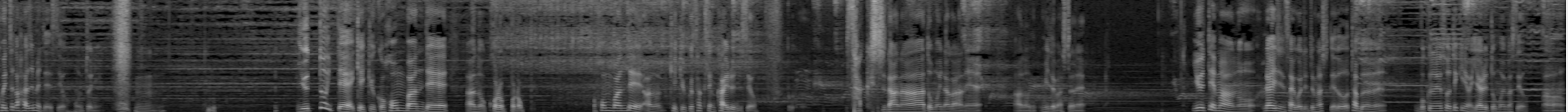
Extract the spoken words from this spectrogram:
こいつが初めてですよ、本当に。うん。言っといて、結局本番で、あの、コロポロ、本番で、あの、結局作戦変えるんですよ。作詞だなぁと思いながらね、あの、見てましたね。言うて、まあ、あの、ライジン最後で言ってますけど、多分、僕の予想的にはやると思いますよ。うん。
